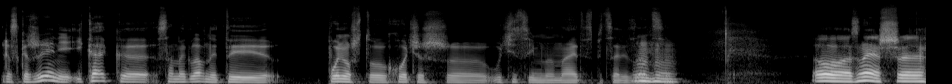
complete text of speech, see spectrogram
расскажи о ней, и как, э, самое главное, ты понял, что хочешь э, учиться именно на этой специализации? О, знаешь, э,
